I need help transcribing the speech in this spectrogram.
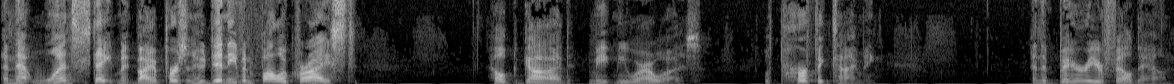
And that one statement by a person who didn't even follow Christ helped God meet me where I was with perfect timing. And the barrier fell down.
